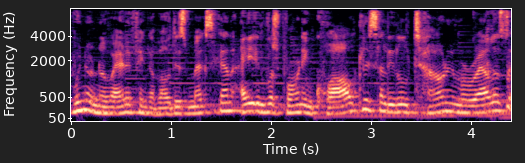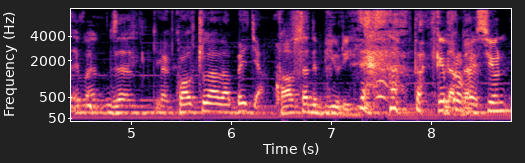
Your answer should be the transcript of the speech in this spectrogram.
We don't know anything about this Mexican. I, it was born in Cuautla, it's a little town in Morelos. Was the- La Cuautla la Bella. Cuautla the Beauty. ¿Qué La- profesión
